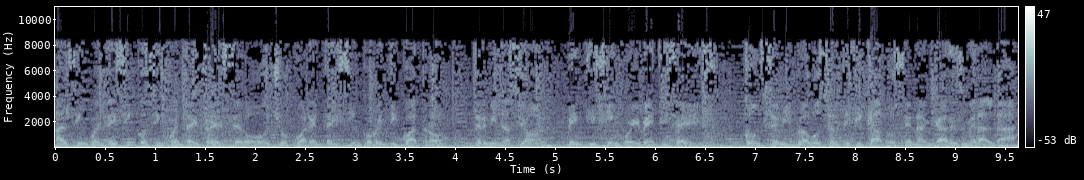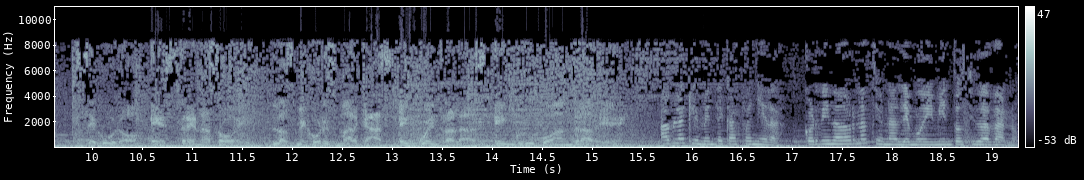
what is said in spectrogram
al 5553084524, terminación 25 y 26. Con seminuevos certificados en Hangar Esmeralda, seguro estrenas hoy. Las mejores marcas, encuéntralas en Grupo Andrade. Habla Clemente Castañeda, coordinador nacional de Movimiento Ciudadano.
